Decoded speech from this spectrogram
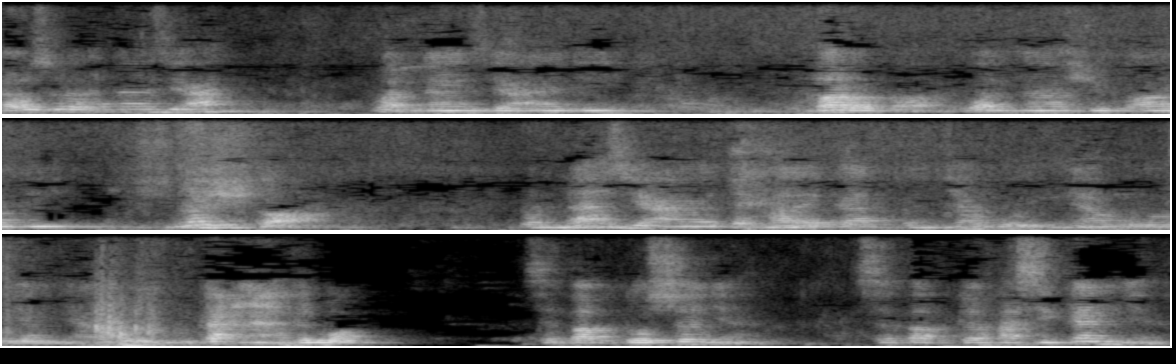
Tahu surah An-Nazi'at? Wan-Nazi'ati gharqa wan-nashitati nashta. Wan-Nazi'at malaikat pencabut nyawa yang nyawa itu tak nak keluar sebab dosanya, sebab kefasikannya,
